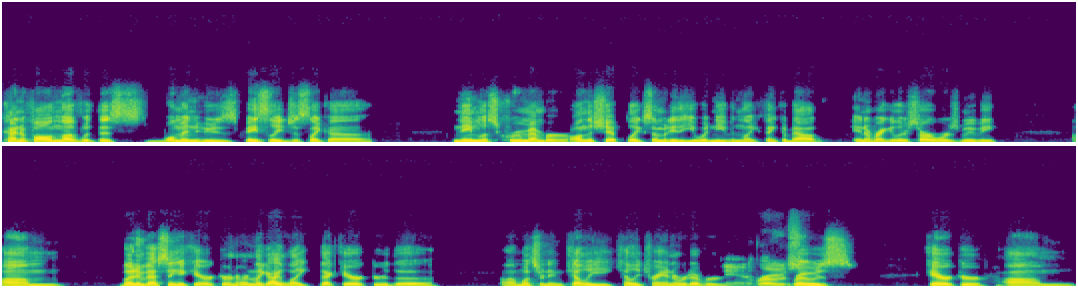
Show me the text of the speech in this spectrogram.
kind of fall in love with this woman who's basically just like a nameless crew member on the ship like somebody that you wouldn't even like think about in a regular Star Wars movie. Um but investing a character in her and like I like that character the um what's her name? Kelly Kelly Tran or whatever? Yeah, Rose. Rose character. Um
